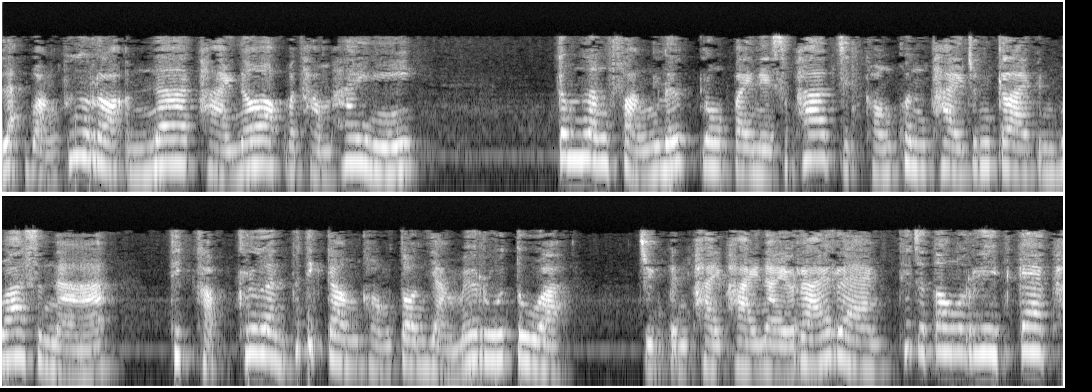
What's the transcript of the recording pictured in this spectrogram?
และหวังเพื่อรออำนาจภายนอกมาทำให้นี้กำลังฝังลึกลงไปในสภาพจิตของคนไทยจนกลายเป็นวาสนา ที่ขับเคลื่อนพฤติกรรมของตนอย่างไม่รู้ตัว จึงเป็นภัยภายในร้ายแรงที่จะต้องรีบแก้ไข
